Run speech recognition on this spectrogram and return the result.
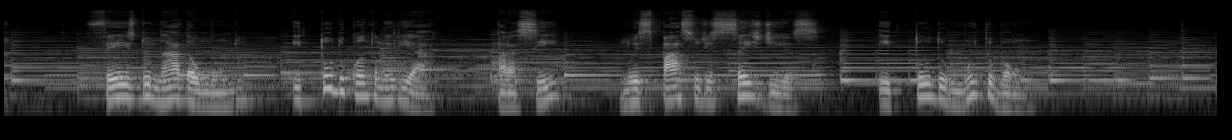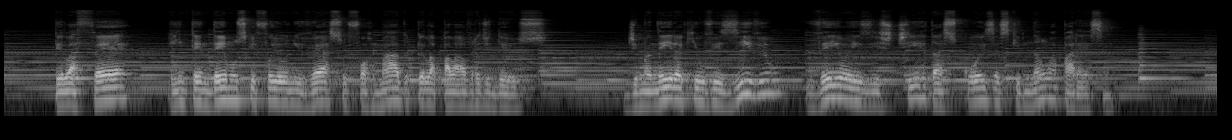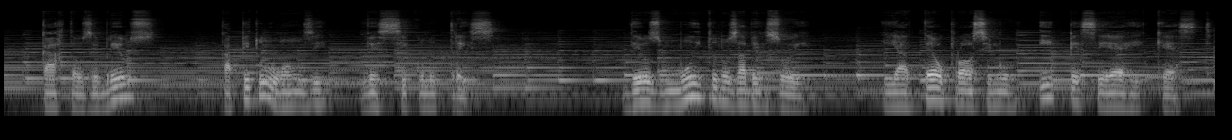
fez do nada o mundo e tudo quanto nele há, para si, no espaço de seis dias, e tudo muito bom. Pela fé, entendemos que foi o universo formado pela palavra de Deus de maneira que o visível veio a existir das coisas que não aparecem. Carta aos Hebreus, capítulo 11, versículo 3. Deus muito nos abençoe e até o próximo IPCR Cast.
